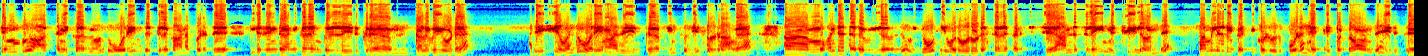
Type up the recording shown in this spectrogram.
செம்பு ஆர்சனிக் கலவை வந்து ஒரே விதத்துல காணப்படுது. இந்த ரெண்டு அணிகலன்கள்ல இருக்கிற கலவையோட ரேஷியோ வந்து ஒரே மாதிரி இருக்கு அப்படின்னு சொல்லி சொல்றாங்க. ஆஹ் மொகஞ்சதரவுல வந்து யோகி ஒருவரோட சிலை கிடைச்சிச்சு. அந்த சிலையின் நெற்றியில வந்து தமிழர்கள் கட்டிக்கொள்வது போல நெற்றி பட்டம் வந்து இருக்கு.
